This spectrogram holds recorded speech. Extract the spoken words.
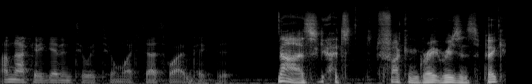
I'm not going to get into it too much. That's why I picked it. No, it's it's fucking great reasons to pick it.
